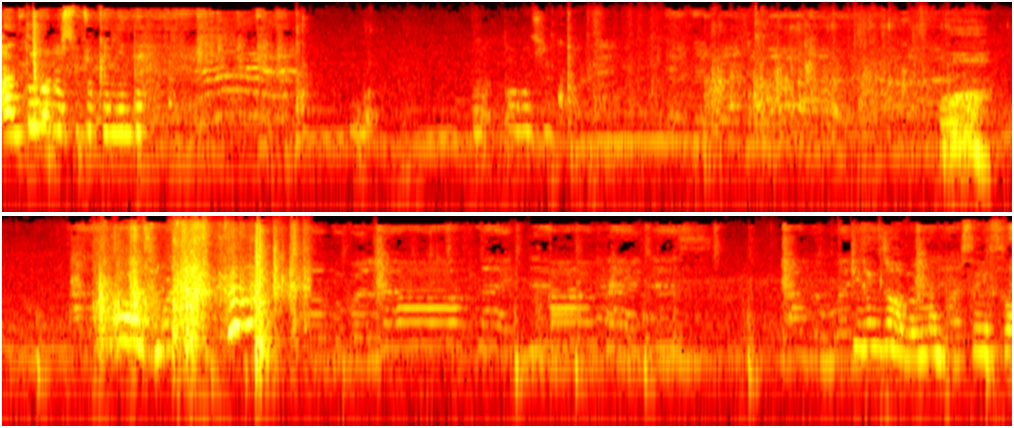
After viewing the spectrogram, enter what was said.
안 떨어졌으면 좋겠는데. 떨어질 것 같아. 와. 아, 발생했어.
